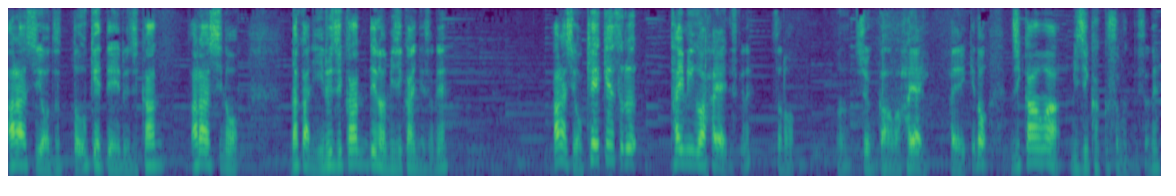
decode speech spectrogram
嵐をずっと受けている時間、嵐の中にいる時間っていうのは短いんですよね。嵐を経験するタイミングは早いですけどね。その、うん、瞬間は早い、早いけど、時間は短く済むんですよね。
